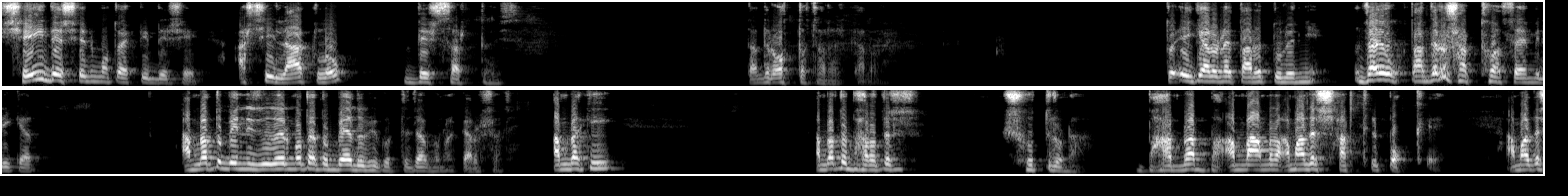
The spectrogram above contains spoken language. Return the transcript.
সেই দেশের মতো একটি দেশে আশি লাখ লোক দেশ ছাড়তে হয়েছে। তাদের অত্যাচারের কারণে। তো এই কারণে তারা তুলে নিয়ে যাই হোক, তাদেরও স্বার্থ আছে আমেরিকার। আমরা তো বেনিজুয়েলার মতো এত বেদবি করতে যাব না কারোর সাথে। আমরা কি আমরা তো ভারতের শত্রু না। আমরা আমাদের স্বার্থের পক্ষে। আমাদের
